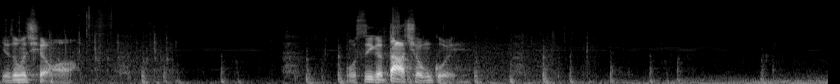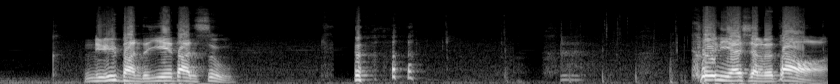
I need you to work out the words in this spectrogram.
有这么穷啊？我是一个大穷鬼。女版的椰蛋树，亏你还想得到啊！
